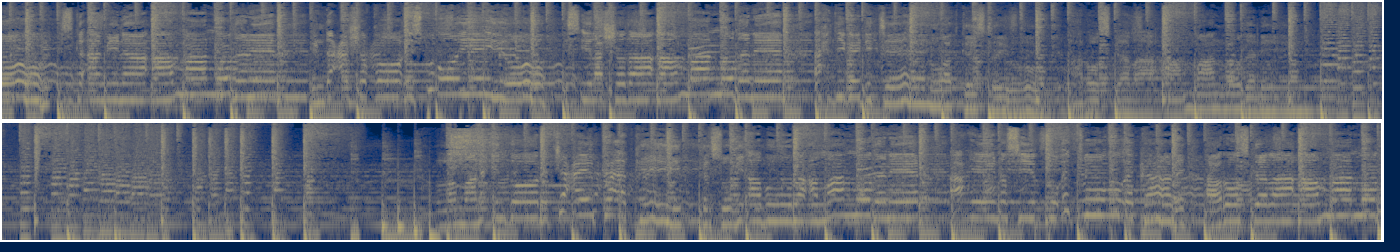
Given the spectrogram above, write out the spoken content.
eegtayo iska amina ammaan mudane indhaca shaqo isku ooyayo is-ilaashada ammaan mudane axdigay dhigteen u adkaystayo aroos gala ammaan mudane. Kalsooni abuura ammaan mudane ahay nasiibku intuu u ekaaday aroos gala ammaan mudane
